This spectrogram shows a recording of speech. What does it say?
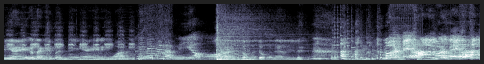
นี่ไงก็แต่งให้เหมือนเมย์ไงหนึ่งวันพี่ไม่เป็นแบบนี้หรอ ใช่ส่องกระจกกันแน่นี้เลย เหมือนไหมคะเหมือนไหมคะ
